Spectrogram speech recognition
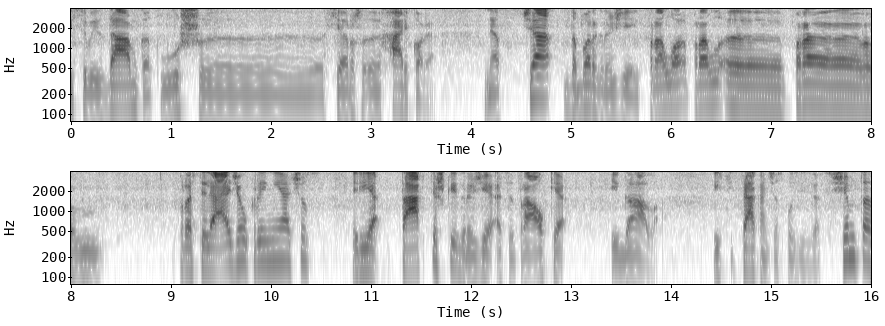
įsivaizdavom, kad lūš Her, Harkove. Nes čia dabar gražiai pralo, pralo, pra, prasileidžia ukrainiečius ir jie taktiškai gražiai atsitraukia į galą į sekančias pozicijas. 100,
